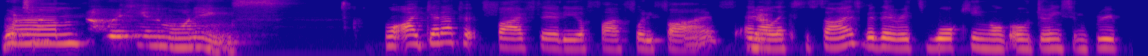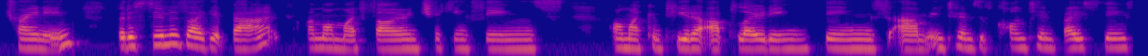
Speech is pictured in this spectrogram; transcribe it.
What time um, you start working in the mornings? Well i get up at 5.30 or 5.45 and yeah. i'll exercise whether it's walking or, or, doing some group training. But as soon as i get back i'm on my phone checking things on my computer uploading things um, in terms of content based things.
